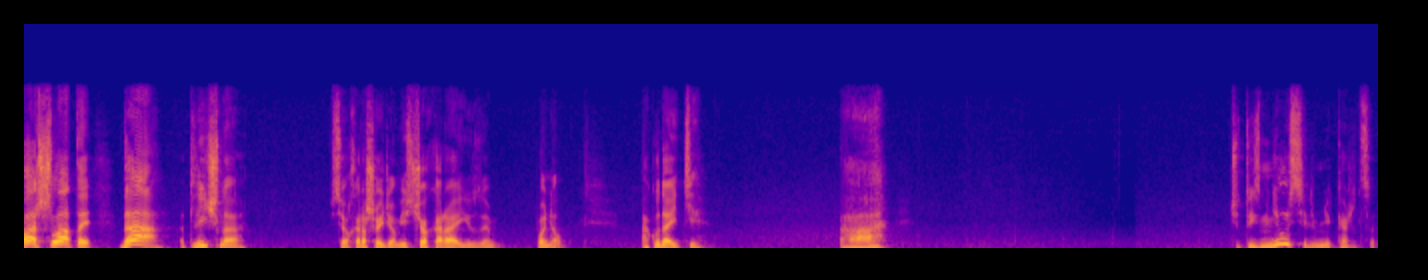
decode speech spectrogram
Пошла ты! Да! Отлично! Все, хорошо, идем. Еще хара юзаем. Понял. А куда идти? А, Что-то изменилось или мне кажется?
